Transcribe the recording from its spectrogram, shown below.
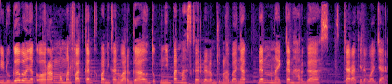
Diduga banyak orang memanfaatkan kepanikan warga untuk menyimpan masker dalam jumlah banyak dan menaikkan harga secara tidak wajar.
